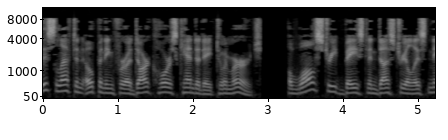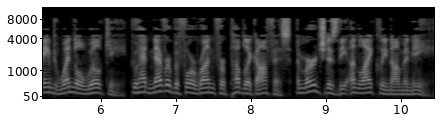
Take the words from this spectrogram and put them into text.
This left an opening for a dark horse candidate to emerge. A Wall Street-based industrialist named Wendell Willkie, who had never before run for public office, emerged as the unlikely nominee.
